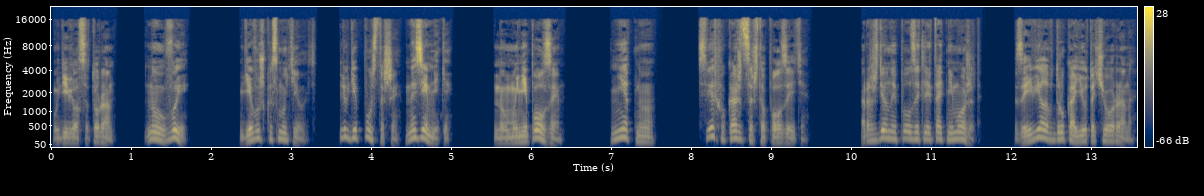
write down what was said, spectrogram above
Удивился Туран. Ну, вы. Девушка смутилась. Люди пустоши, наземники. Ну, мы не ползаем. Нет, но... Сверху кажется, что ползаете. Рожденный ползать летать не может. Заявила вдруг Аюта Чаурана.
